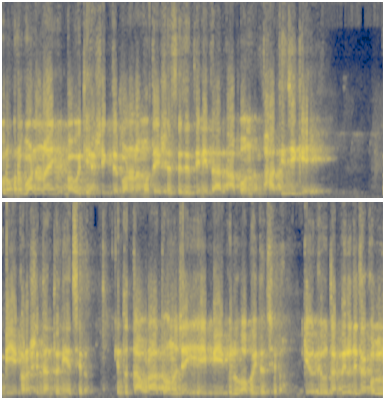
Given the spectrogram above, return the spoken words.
কোনো কোনো বর্ণনায় বা ঐতিহাসিকদের বর্ণনা মতে এসেছে যে তিনি তার আপন ভাতিজিকে বিয়ে করার সিদ্ধান্ত নিয়েছিল। কিন্তু তাওরাত অনুযায়ী এই বিয়েগুলো অবৈধ ছিল। কেউ কেউ তার বিরোধিতা করল,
